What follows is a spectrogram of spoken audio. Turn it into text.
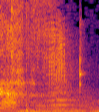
啊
